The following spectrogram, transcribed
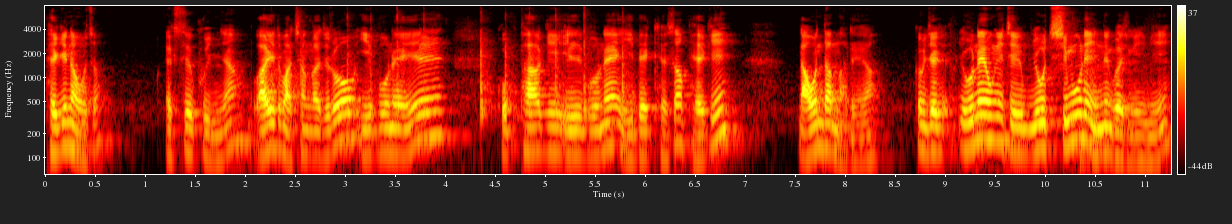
100이 나오죠. X 구입량 y도 마찬가지로 2분의 1 곱하기 1분의 200 해서 100이 나온단 말이에요. 그럼 이제 요 내용이 지금 요 지문에 있는 지금 이미.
